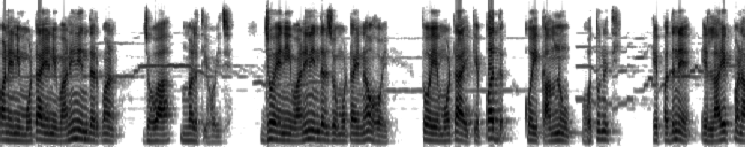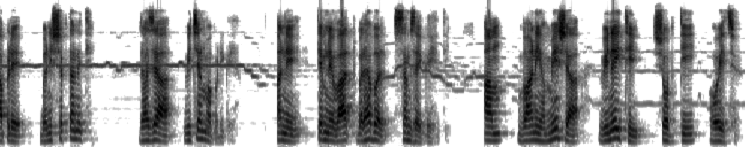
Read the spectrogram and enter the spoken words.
પણ એની મોટાઈ એની વાણીની અંદર પણ જોવા મળતી હોય છે. જો એની વાણીની અંદર જો મોટાઈ ન હોય, તો એ મોટાઈ કે પદ કોઈ કામનું હોતું નથી. એ પદને એ લાયક પણ આપણે બની શકતા નથી. રાજા વિચારમાં પડી ગયા અને તેમને વાત બરાબર સમજાઈ ગઈ હતી. આમ વાણી હંમેશા વિનયથી શોભતી હોય છે.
